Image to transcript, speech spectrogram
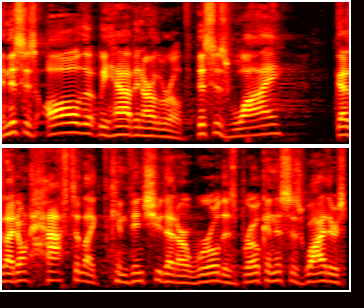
And this is all that we have in our world. This is why, guys, I don't have to like convince you that our world is broken. This is why there's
